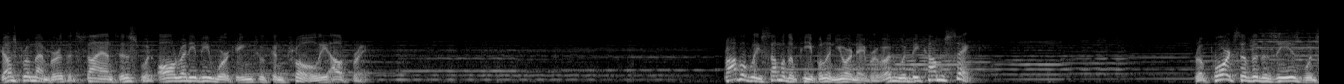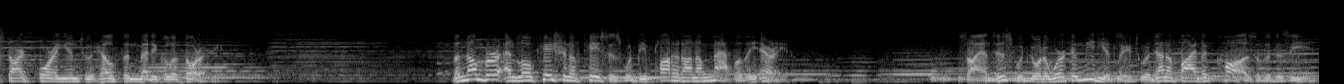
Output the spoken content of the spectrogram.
Just remember that scientists would already be working to control the outbreak. Probably some of the people in your neighborhood would become sick. Reports of the disease would start pouring into health and medical authorities. The number and location of cases would be plotted on a map of the area. Scientists would go to work immediately to identify the cause of the disease.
